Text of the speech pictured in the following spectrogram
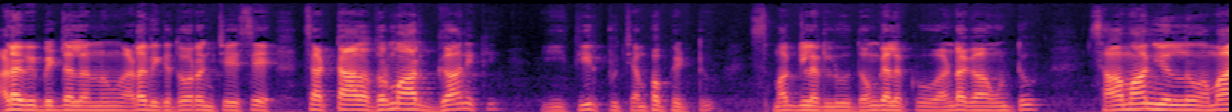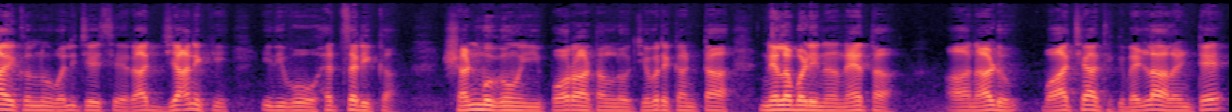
అడవి బిడ్డలను అడవికి దూరం చేసే చట్టాల దుర్మార్గానికి ఈ తీర్పు చెంపపెట్టు. స్మగ్లర్లు దొంగలకు అండగా ఉంటూ సామాన్యులను అమాయకులను వలిచేసే రాజ్యానికి ఇది ఓ హెచ్చరిక. షణ్ముఖం ఈ పోరాటంలో చివరికంట నిలబడిన నేత. ఆనాడు వాచాతికి వెళ్ళాలంటే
